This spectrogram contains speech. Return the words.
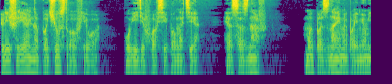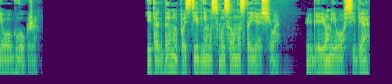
Лишь реально почувствовав его, увидев во всей полноте и осознав, мы познаем и поймем его глубже. И тогда мы постигнем смысл настоящего, вберем его в себя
